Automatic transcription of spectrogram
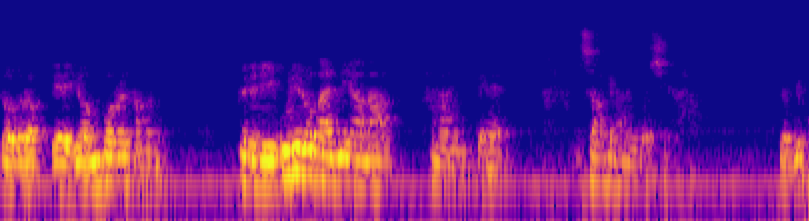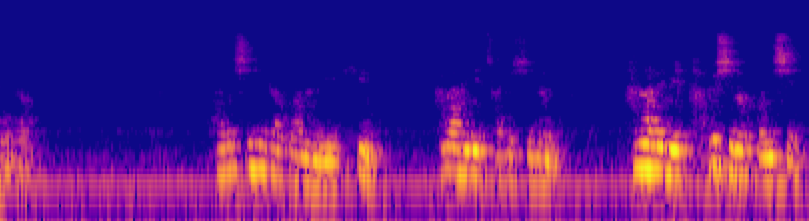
너그럽게 연보를 함은 그들이 우리로 말미암아 하나님께 감사하게 하는 것이라. 여기 보면 헌신이라고 하는 이 힘, 하나님이 찾으시는 하나님이 받으시는 헌신,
